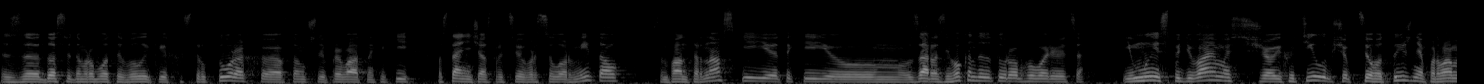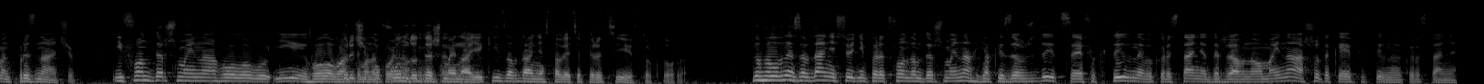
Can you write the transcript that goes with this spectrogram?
з досвідом роботи в великих структурах, е, в тому числі приватних, який останній час працює в ArcelorMittal. Це пан Тарнавський е, такий. ем, Зараз його кандидатура обговорюється. І ми сподіваємось, що і хотіли б, щоб цього тижня парламент призначив і фонд держмайна голову, і голову До речі, по фонду комітету. держмайна. Які завдання ставляться перед цією структурою? Ну, головне завдання сьогодні перед фондом держмайна, як і завжди, це ефективне використання державного майна. А що таке ефективне використання?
